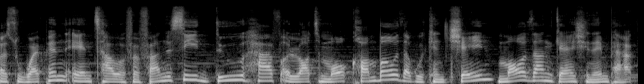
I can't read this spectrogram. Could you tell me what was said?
As weapon in Tower of Fantasy do have a lot more combo that we can chain more than Genshin Impact,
